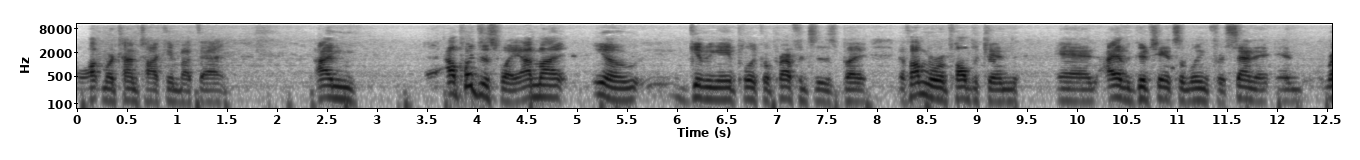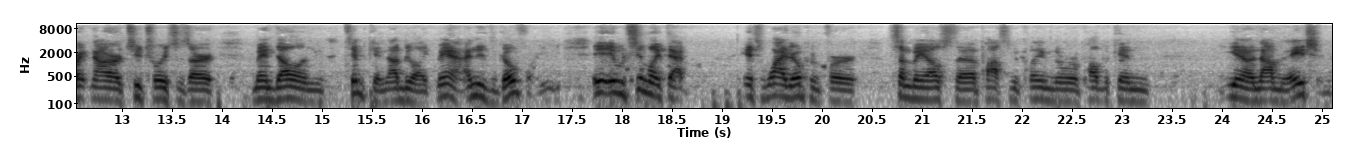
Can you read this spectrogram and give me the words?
a lot more time talking about that. I'm. I'll put this way. I'm not. You know, giving any political preferences, but if I'm a Republican and I have a good chance of winning for Senate, and right now our two choices are Mandel and Timken, I'd be like, man, I need to go for it. It, it would seem like that it's wide open for somebody else to possibly claim the Republican, you know, nomination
